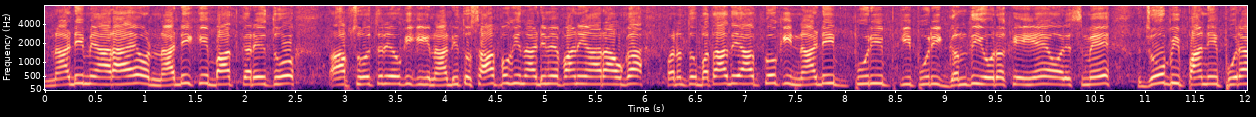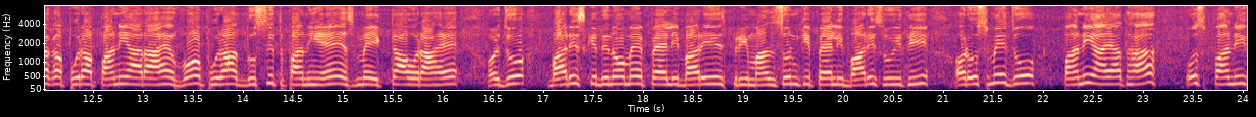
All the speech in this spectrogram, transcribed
नाडी में आ रहा है। और नाडी की बात करें तो आप सोच रहे होगी कि नाडी तो साफ़ होगी, नाडी में पानी आ रहा होगा, परंतु बता दें आपको कि नाडी पूरी की पूरी गंदी हो रखी है और इसमें जो भी पानी, पूरा का पूरा पानी आ रहा है, वो पूरा दूषित पानी है, इसमें इकट्ठा हो रहा है। और जो बारिश के दिनों में पहली बारिश, प्री मानसून की पहली बारिश हुई थी, और उसमें जो पानी आया था उस पानी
